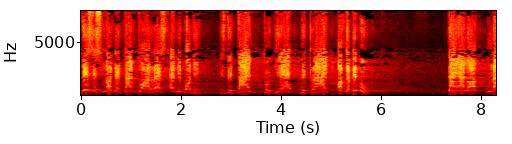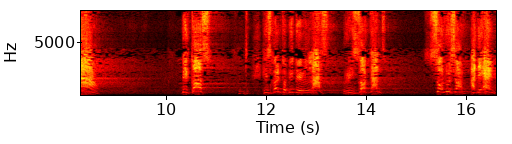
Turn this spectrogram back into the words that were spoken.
This is not the time to arrest anybody. It's the time to hear the cry of the people. Dialogue now. Because he's going to be the last resultant solution at the end.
